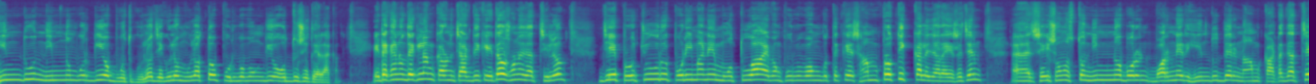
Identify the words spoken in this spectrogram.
হিন্দু নিম্নবর্গীয় বুথগুলো, যেগুলো মূলত পূর্ববঙ্গীয় অধ্যুষিত এলাকা। এটা কেন দেখলাম? কারণ চারদিকে এটাও শোনা যাচ্ছিল যে প্রচুর পরিমাণে মতুয়া এবং পূর্ববঙ্গ থেকে সাম্প্রতিককালে যারা এসেছেন সেই সমস্ত নিম্ন বর্ণ- বর্ণের হিন্দুদের নাম কাটা যাচ্ছে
